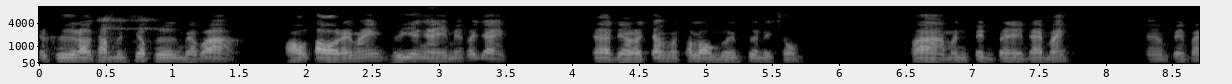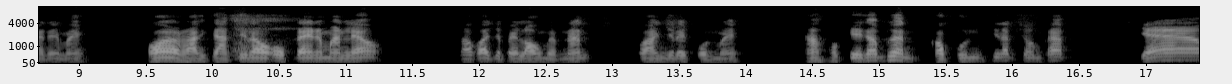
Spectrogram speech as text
ก็คือเราทำเป็นเชื้อเพลิงแบบว่าเผาต่อได้ไหมหรือยังไงไม่เข้าใจเดี๋ยวเราจะมาทดลองด้วยเพื่อนในชม ว่ามันเป็นไปได้ไหมเออเป็นไปได้ไหมเพราะหลังจากที่เราอบได้น้ำมันแล้ว เราก็จะไปลองแบบนั้นว่าจะได้ผลไหมอะโอเคครับเพื่อนขอบคุณที่รับชมครับแจ้ว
